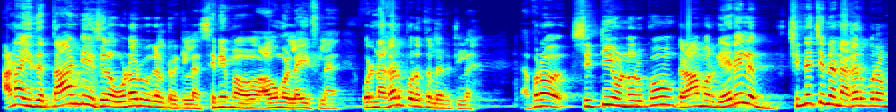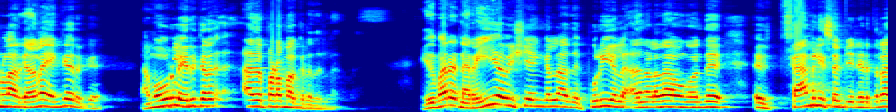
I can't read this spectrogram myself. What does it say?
ஆனால் இதை தாண்டி சில உணர்வுகள் இருக்குல்ல சினிமா அவங்க லைஃப்பில் ஒரு நகர்ப்புறத்தில் இருக்குல்ல. அப்புறம் சிட்டி ஒன்று இருக்கும் கிராமம் இருக்கும். இடையில சின்ன சின்ன நகர்ப்புறம்லாம் இருக்குது அதெல்லாம் எங்கே இருக்குது நம்ம ஊரில் இருக்கிறது அதை படமாக்குறது இல்லை இது மாதிரி நிறைய விஷயங்கள் அது புரியல. அதனாலதான் அவங்க வந்து ஃபேமிலி சப்ஜெக்ட் எடுத்தா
